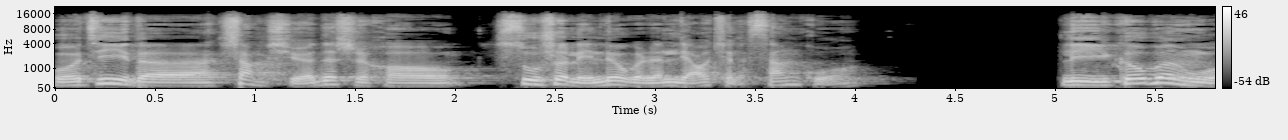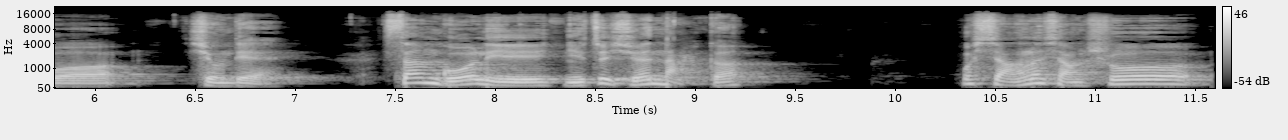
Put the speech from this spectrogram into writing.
我记得上学的时候，宿舍里六个人聊起了三国。李哥问我：“兄弟，三国里你最喜欢哪个？”我想了想说：“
